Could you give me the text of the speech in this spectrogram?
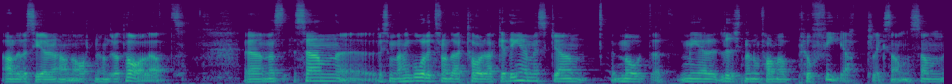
analyserar han 1800-talet. Eh, Men sen, eh, liksom, han går lite från det här torra akademiska mot ett mer liknande någon form av profet liksom, som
